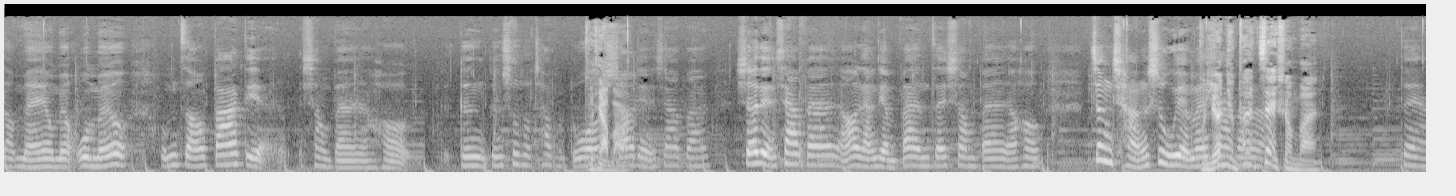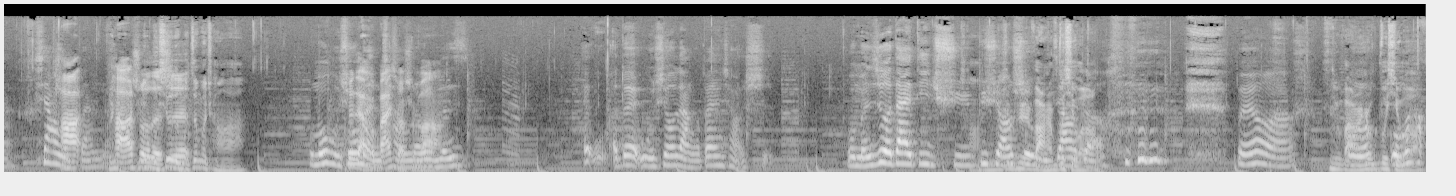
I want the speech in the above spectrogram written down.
早 没有没有，我没有，我们早上八点上班，然后跟跟瘦瘦差不多，十二点下班，十二点下班，然后两点半再上班，然后正常是五点半班、啊，两点半再上班，对啊，下午班的。他说的是这么长啊？我们午休就两个蛮长的，半小时吧我们，哎，呃对，午休两个半小时。我们热带地区啊必须要睡午觉的。没有啊，你晚上是不休啊我们好？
